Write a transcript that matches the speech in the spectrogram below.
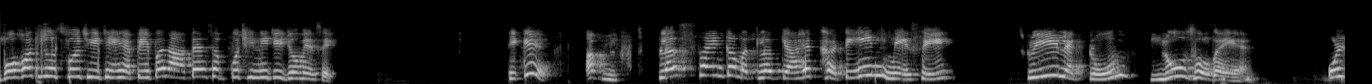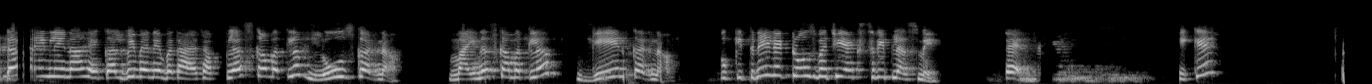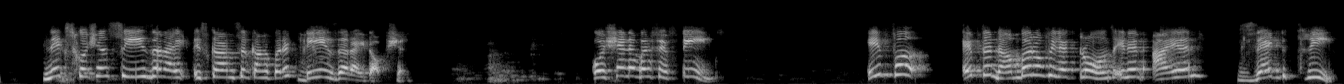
बहुत यूजफुल चीज़ें हैं। पेपर आता है सब कुछ इन्हीं चीज़ों में से। ठीक है? अब प्लस साइन का मतलब क्या है? थर्टीन में से थ्री इलेक्ट्रॉन लूज हो गए हैं। उल्टा साइन लेना है कल भी मैंने बताया था। प्लस का मतलब लूज करना माइनस का मतलब गेन करना। तो कितने इलेक्ट्रॉन्स बचे एक्स थ्री प्लस में? टेन ठीक है? Next question C is the right इसका आंसर कहाँ पर है? D is the right option question number fifteen if uh, if the number of electrons in an ion Z3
